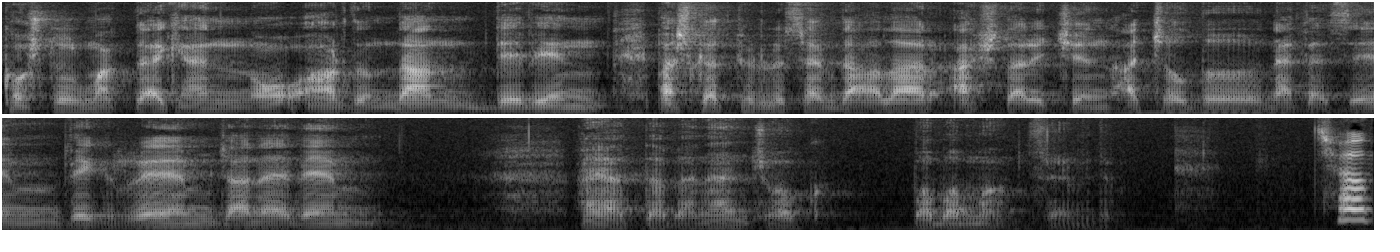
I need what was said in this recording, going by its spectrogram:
koşturmaktayken o ardından devin, başka türlü sevdalar, aşklar için açıldı nefesim, fikrim, canevim. Hayatta ben en çok babamı sevdim. Çok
